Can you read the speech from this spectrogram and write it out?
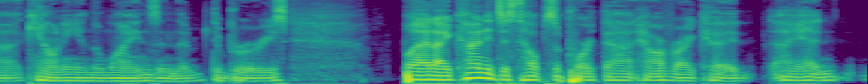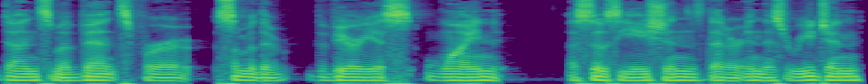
uh, County and the wines and the, the breweries but I kind of just helped support that however I could. I had done some events for some of the, the various wine associations that are in this region,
